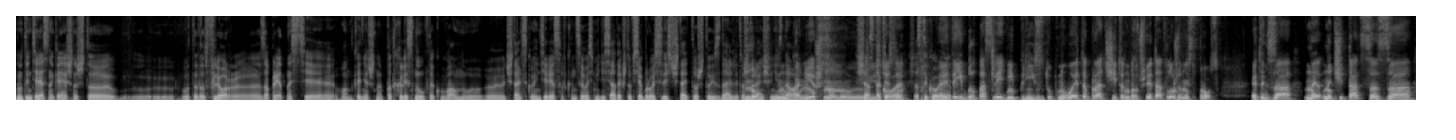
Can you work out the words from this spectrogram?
Ну, вот интересно, конечно, что э, вот этот флер э, запретности, он, конечно, подхлестнул такую волну э, читательского интереса в конце 80-х, что все бросились читать то, что издали, то, что ну, раньше не издавали. Ну, конечно. Ну, сейчас, такого, сейчас такого Это нет. и был последний приступ. Угу. Ну, это прочитано, потому что это отложенный спрос. Это за, на, начитаться за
